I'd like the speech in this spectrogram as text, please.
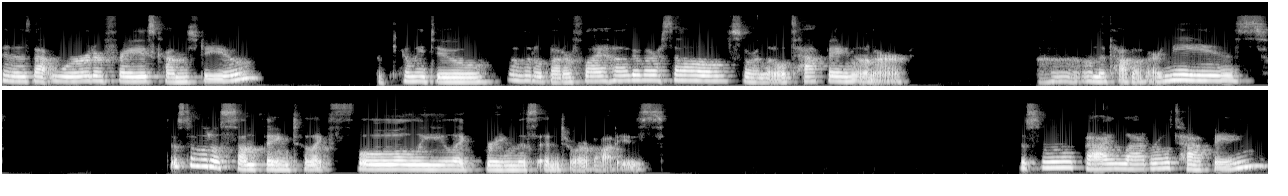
And as that word or phrase comes to you, can we do a little butterfly hug of ourselves or a little tapping on our uh, on the top of our knees just a little something to like fully like bring this into our bodies. Just a little bilateral tapping.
